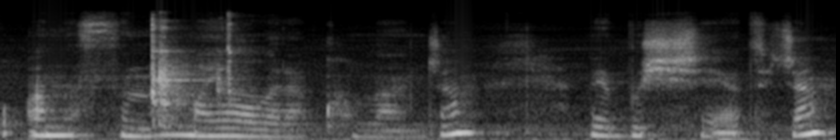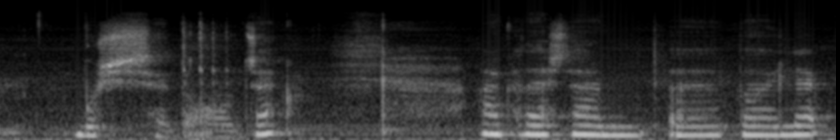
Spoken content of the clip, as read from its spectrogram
Bu anısını maya olarak kullanacağım. Ve bu şişeye atacağım. Bu şişede olacak. Arkadaşlar e, böyle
